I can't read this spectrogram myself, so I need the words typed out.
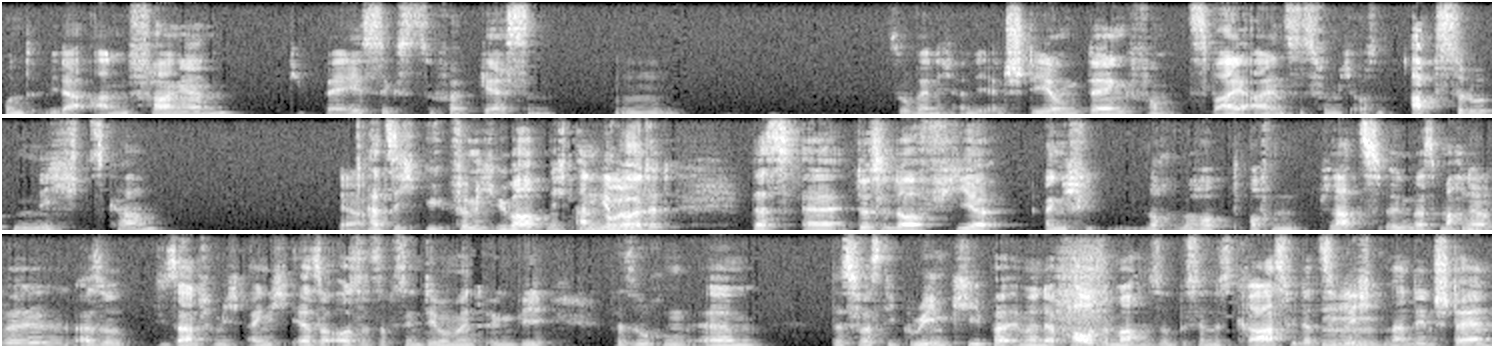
und wieder anfangen, die Basics zu vergessen. Mhm. So, wenn ich an die Entstehung denke, vom 2-1, das für mich aus dem absoluten Nichts kam, Ja. hat sich für mich überhaupt nicht Null. angedeutet, dass äh, Düsseldorf hier eigentlich noch überhaupt auf dem Platz irgendwas machen Ja. will. Also die sahen für mich eigentlich eher so aus, als ob sie in dem Moment irgendwie versuchen, ähm, das, was die Greenkeeper immer in der Pause machen, so ein bisschen das Gras wieder zu Mhm. richten an den Stellen,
